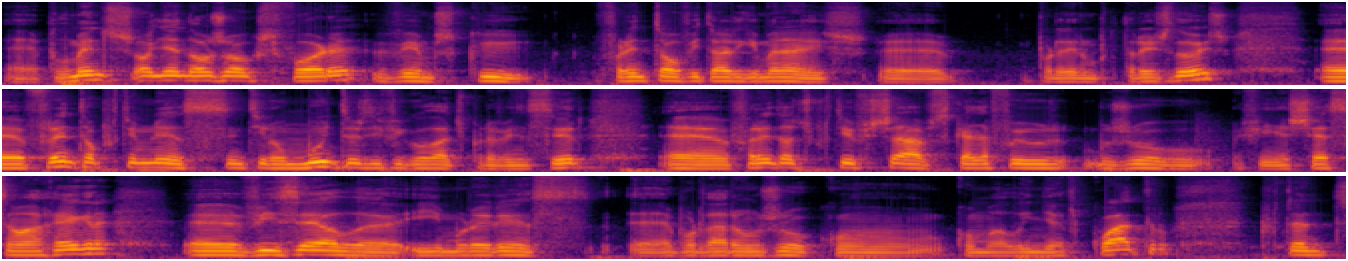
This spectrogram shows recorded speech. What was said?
Uh, pelo menos olhando aos jogos fora, vemos que frente ao Vitória de Guimarães uh, perderam por 3-2. Uh, frente ao Portimonense sentiram muitas dificuldades para vencer. Uh, frente ao Desportivo Chaves, se calhar foi o, o jogo, enfim, a exceção à regra. Uh, Vizela e Moreirense abordaram o jogo com, com uma linha de 4. Portanto,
